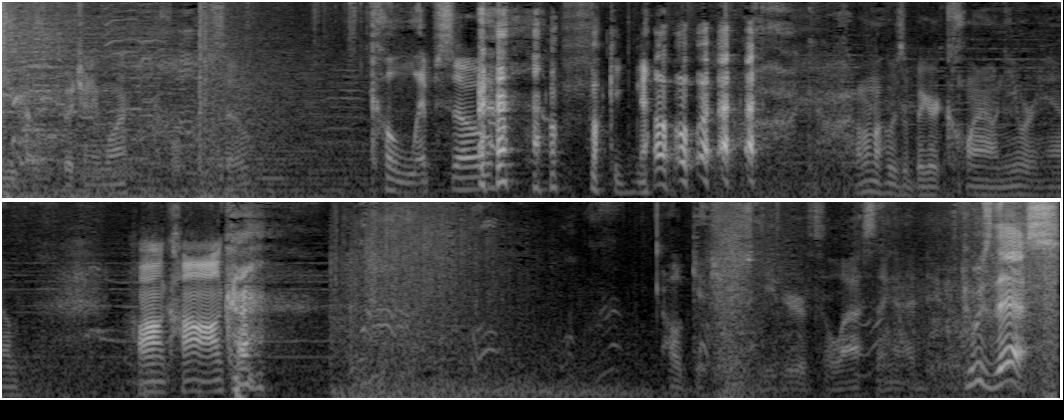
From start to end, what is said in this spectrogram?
be on Twitch anymore. So, Calypso. I fucking know. I don't know who's a bigger clown, you or him. honk honk. I'll get you, Skeeter. It's the last thing I do. Who's this?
